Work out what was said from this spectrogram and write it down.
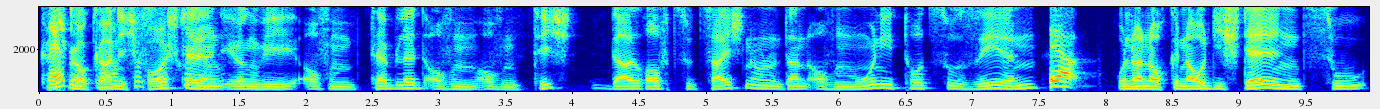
Kann ich mir du, auch gar nicht vorstellen, drin. irgendwie auf dem Tablet, auf dem, auf dem Tisch darauf zu zeichnen und dann auf dem Monitor zu sehen Ja, und dann auch genau die Stellen zu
